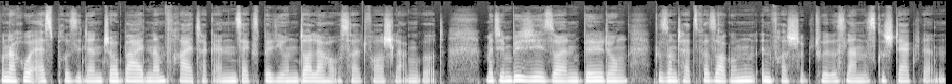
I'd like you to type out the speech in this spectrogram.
wonach US-Präsident Joe Biden am Freitag einen 6 Billionen Dollar Haushalt vorschlagen wird. Mit dem Budget sollen Bildung, Gesundheitsversorgung und Infrastruktur des Landes gestärkt werden.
